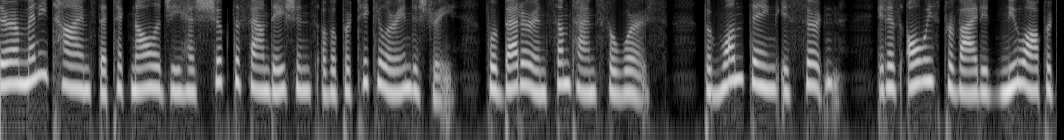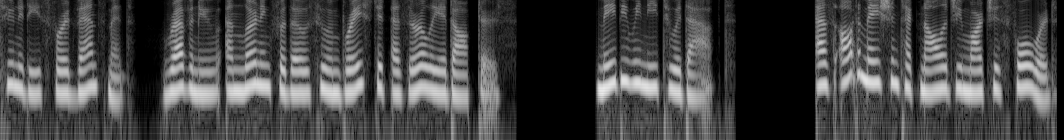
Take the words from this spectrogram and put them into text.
There are many times that technology has shook the foundations of a particular industry, for better and sometimes for worse, but one thing is certain it has always provided new opportunities for advancement, revenue, and learning for those who embraced it as early adopters. Maybe we need to adapt. As automation technology marches forward,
